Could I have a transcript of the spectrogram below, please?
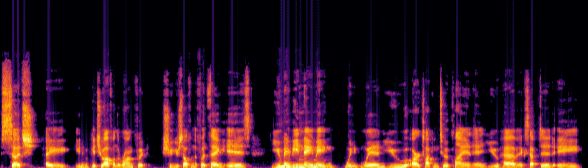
such a, you know, get you off on the wrong foot, shoot yourself in the foot thing is you may be naming when when you are talking to a client and you have accepted a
